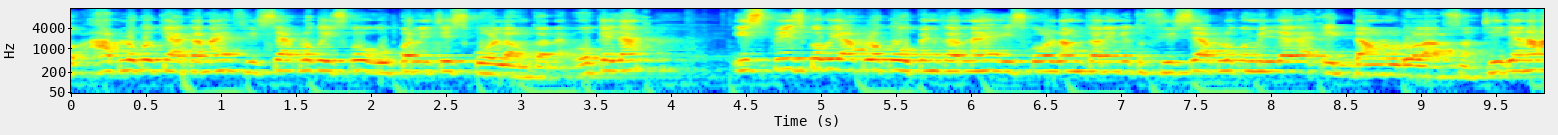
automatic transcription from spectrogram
तो आप लोग को क्या करना है? फिर से आप लोग को इसको ऊपर नीचे स्क्रॉल डाउन करना है। ओके जान? इस पेज को भी आप लोग को ओपन करना है, स्क्रॉल डाउन करेंगे तो फिर से आप लोग को मिल जाएगा एक डाउनलोड वाला ऑप्शन, ठीक है ना?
